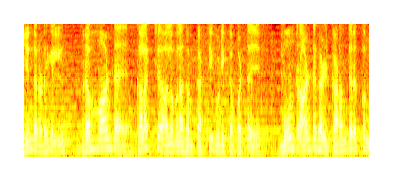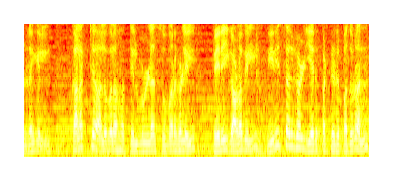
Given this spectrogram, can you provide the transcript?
இந்த நிலையில் பிரம்மாண்ட கலெக்டர் அலுவலகம் கட்டி முடிக்கப்பட்டு மூன்று ஆண்டுகள் கடந்திருக்கும் நிலையில் கலெக்டர் அலுவலகத்தில் உள்ள சுவர்களில் பெரிய அளவில் விரிசல்கள் ஏற்பட்டிருப்பதுடன்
